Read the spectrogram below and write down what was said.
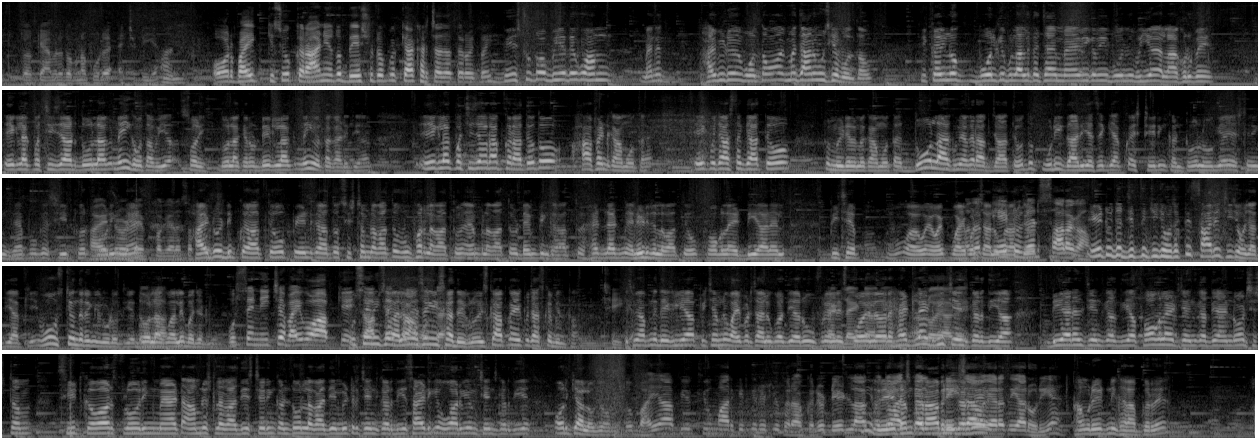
भाई तो कैमरा तो अपना पूरा एच डी है। हाँ और भाई किसी को करानी हो तो बेस टू टॉप का क्या खर्चा जाता है रोहित भाई? बेस टू टॉप भैया देखो हम मैंने हर वीडियो में बोलता हूँ और मैं जानबूझ के बोलता हूँ कि कई लोग बोल के बुला लेते हैं, चाहे मैं भी कभी बोलूँ भैया लाख रुपये एक लाख पच्चीस हज़ार दो लाख नहीं होता भैया सॉरी दो लाख कह रहा हूँ डेढ़ लाख नहीं होता गाड़ी तैयार। एक लाख पच्चीस हज़ार आप कराते हो तो हाफ़ एंड काम होता है। एक पचास तक जाते हो तो मीडियल में काम होता है। दो लाख में अगर आप जाते हो तो पूरी गाड़ी जैसे कि आपका स्टीयरिंग कंट्रोल हो गया या स्टीयरिंग रैप हो गया सीट पर फ्लोरिंग हाइड्रो डिप कराते हो पेंट कराते हो सिस्टम लगाते हो वूफर लगाते हो एम्प लगाते हो डैम्पिंग कराते हो हेडलाइट में एलईडी लगाते हो फॉग लाइट डीआरएल पीछे वाइपर मतलब चालू टू कराते जेड सारा काम। ए टू जेड जितनी चीज़ें हो सकती है सारी चीज़ें हो जाती है आपकी। वो उसके अंदर इंक्लूड होती है दो लाख वाले बजट में। उससे नीचे भाई वो आपके उससे नीचे वाले जैसे इसका देख लो इसका आपका एक पचास का बिल था इसमें आपने देख लिया पीछे हमने वाइपर चालू कर दिया रूफ रेल स्पॉइलर हेडलाइट भी चेंज कर दिया डीआरएल चेंज कर दिया फॉग लाइट चेंज कर दिया Android system seat covers flooring mat armrest लगा दिए स्टीयरिंग कंट्रोल लगा दिए मीटर चेंज कर दिए साइड के ओआरवीएम चेंज कर दिए और क्या लोगे तो भाई आप ये क्यों मार्केट के रेट क्यों खराब कर रहे हो? डेढ़ लाख रेट तो हम खराब नहीं कर रहे। तैयार हो रही है। हम रेट नहीं खराब कर रहे।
